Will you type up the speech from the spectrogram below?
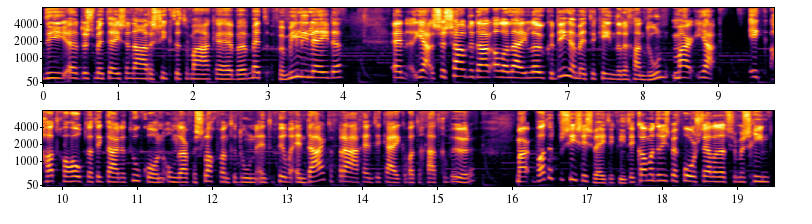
die eh, dus met deze nare ziekte te maken hebben. Met familieleden. En ja, ze zouden daar allerlei leuke dingen met de kinderen gaan doen. Maar ja, ik had gehoopt dat ik daar naartoe kon om daar verslag van te doen en te filmen. En daar te vragen en te kijken wat er gaat gebeuren. Maar wat het precies is, weet ik niet. Ik kan me er iets bij voorstellen dat ze misschien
